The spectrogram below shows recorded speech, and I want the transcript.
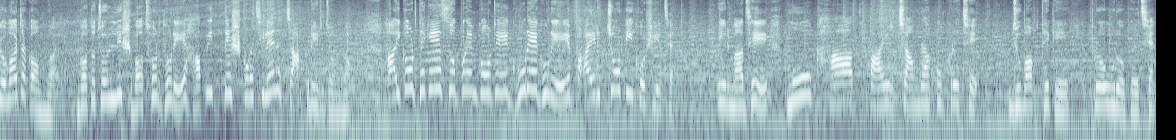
সময়টা কম নয়। গত চল্লিশ বছর ধরে হাপিত্তেশ করেছিলেন চাকরির জন্য। হাইকোর্ট থেকে সুপ্রিম কোর্টে ঘুরে ঘুরে পায়ের চটি খসিয়েছেন। এর মাঝে মুখ, হাত, পায়ের চামড়া কুকড়েছে। যুবক থেকে প্রৌঢ় হয়েছেন।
